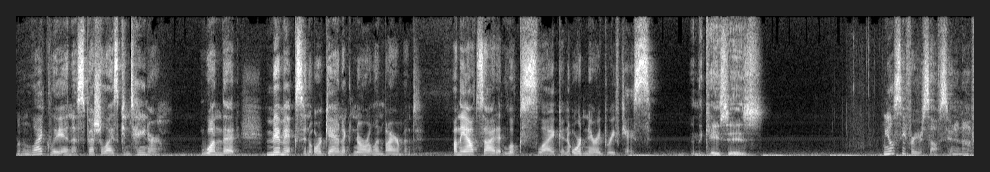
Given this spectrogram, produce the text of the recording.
Likely in a specialized container. One that mimics an organic neural environment. On the outside, it looks like an ordinary briefcase. And the case is... You'll see for yourself soon enough.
